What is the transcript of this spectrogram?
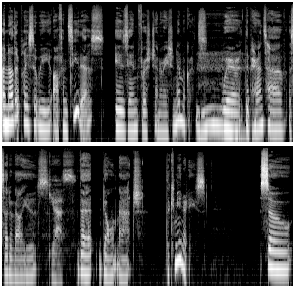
another place that we often see this is in first generation immigrants, where the parents have a set of values Yes. that don't match the communities. So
